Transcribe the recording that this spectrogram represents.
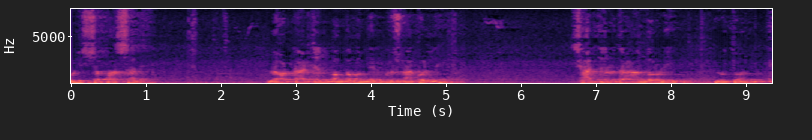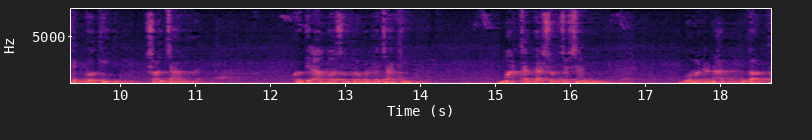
উনিশশো পাঁচ সালে লর্ড কার্জন বঙ্গভঙ্গের ঘোষণা করলে স্বাধীনতা আন্দোলনে নূতন এক গতির সঞ্চার হয়। ক্ষুদিরাম বসু, প্রফুল্ল চাকি মাস্টারদা সূর্য সেন ভূমেন্দ্রনাথ দত্ত,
